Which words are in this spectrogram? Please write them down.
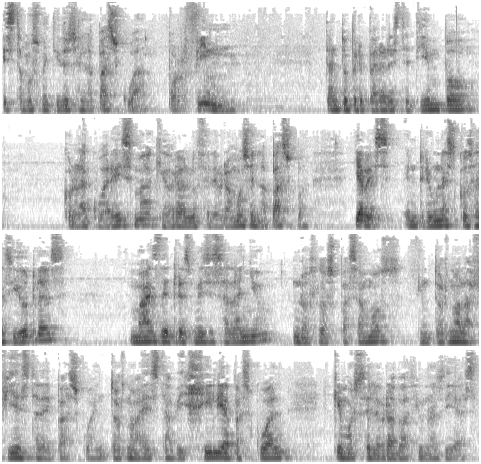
estamos metidos en la Pascua, por fin. Tanto preparar este tiempo con la cuaresma que ahora lo celebramos en la Pascua. Ya ves, entre unas cosas y otras, más de tres meses al año nos los pasamos en torno a la fiesta de Pascua, en torno a esta vigilia pascual que hemos celebrado hace unos días,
